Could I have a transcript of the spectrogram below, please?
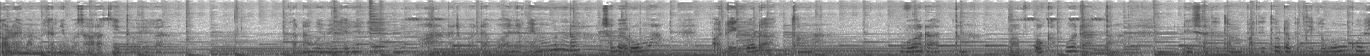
Kalau emang mikirnya buat syarat gitu ya kan. Karena gue mikirnya kayak wah daripada banyak. Emang bener sampai rumah. Pak gue datang. Gue datang. Bokap gue datang. Di satu tempat itu dapat tiga bungkus.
